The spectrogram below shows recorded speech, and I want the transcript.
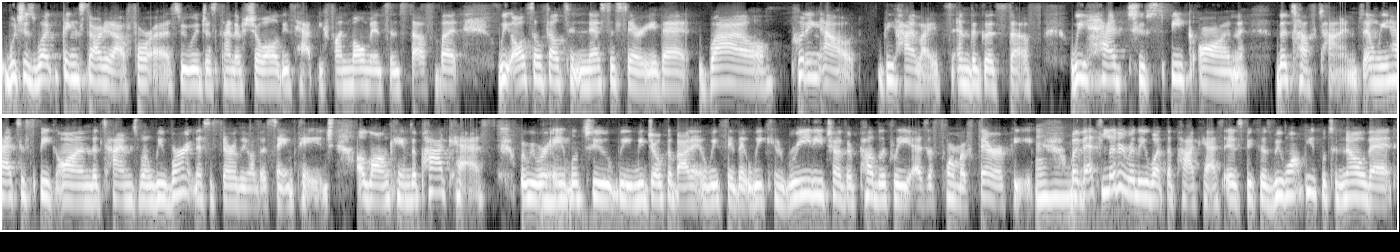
which is what things started out for us. We would just kind of show all these happy, fun moments and stuff. But we also felt it necessary that while putting out the highlights and the good stuff, we had to speak on the tough times and we had to speak on the times when we weren't necessarily on the same page. Along came the podcast where we were mm-hmm. able to, we, we joke about it and we say that we can read each other publicly as a form of therapy. Mm-hmm. But that's literally what the podcast is because we want people to know that.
